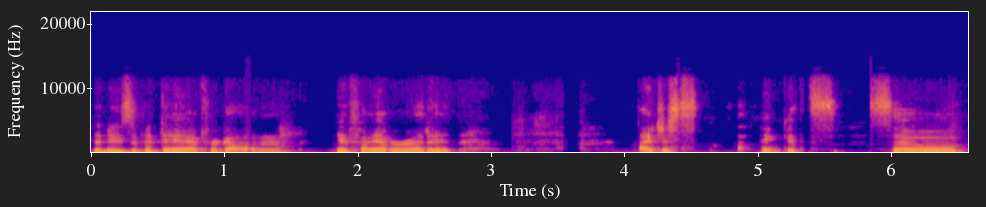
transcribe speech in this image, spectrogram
The news of a day I've forgotten, if I ever read it. I just think it's so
